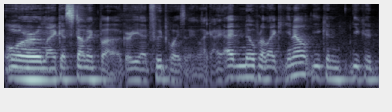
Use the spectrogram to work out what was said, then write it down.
or like a stomach bug or you had food poisoning, like I, I have no problem. Like you know you can you could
